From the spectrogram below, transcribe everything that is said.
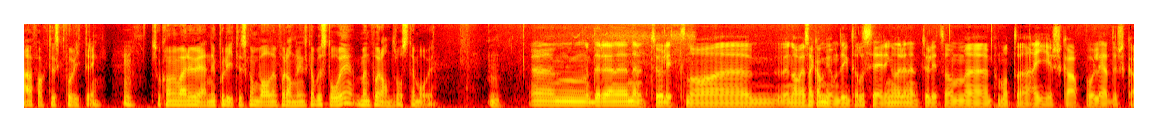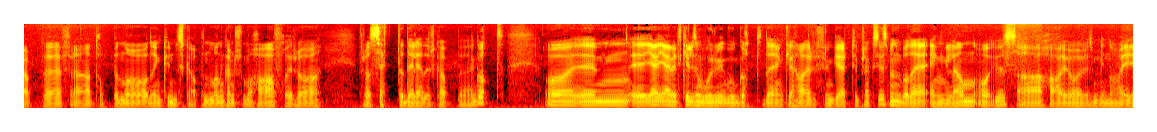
er faktisk forvitring. Mm. Så kan vi være uenige politisk om hva den forandringen skal bestå i, men forandre oss, det må vi. Mm. Um, dere nevnte jo litt nå uh, Nå har vi snakka mye om digitalisering, og dere nevnte jo litt om uh, på en måte eierskap og lederskap uh, fra toppen, og, den kunnskapen man kanskje må ha for å, for å sette det lederskapet godt. Og um, jeg, jeg, vet ikke liksom hvor, hvor, godt det egentlig har fungert i praksis, men både England og USA har jo liksom nå i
